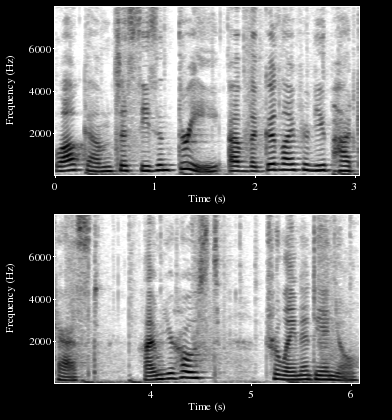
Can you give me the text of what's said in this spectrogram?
Welcome to season three of the Good Life Review podcast. I'm your host, Trelana Daniel.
